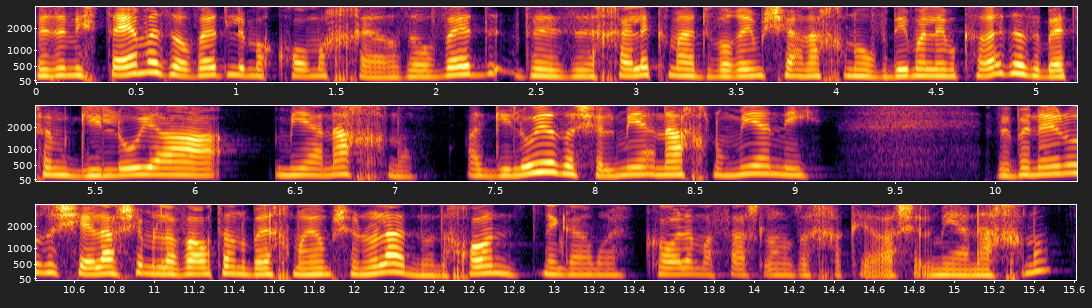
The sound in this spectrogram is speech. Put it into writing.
וזה מסתיים וזה עובד למקום אחר. זה עובד, וזה חלק מהדברים שאנחנו עובדים עליהם כרגע, זה בעצם גילוי ה... מי אנחנו. הגילוי הזה של מי אנחנו, מי אני. ובינינו זו שאלה שמלווה אותנו בערך מהיום שנולדנו, נכון? לגמרי. כל המסע שלנו זה חקירה של מי אנחנו.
